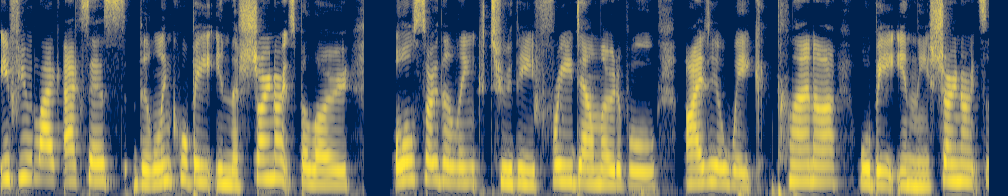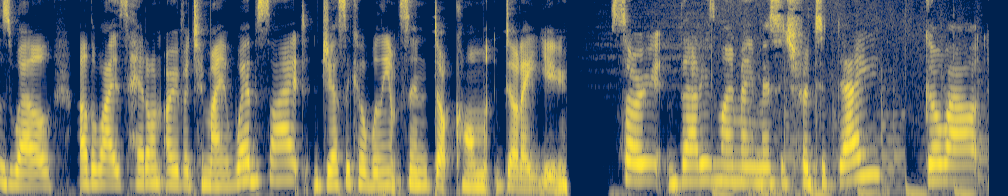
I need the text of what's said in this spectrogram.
if you would like access, the link will be in the show notes below. Also, the link to the free downloadable Ideal Week planner will be in the show notes as well. Otherwise, head on over to my website, jessicawilliamson.com.au. So, that is my main message for today. Go out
